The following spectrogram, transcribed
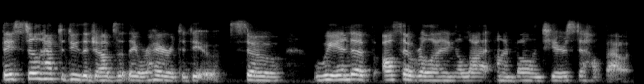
they still have to do the jobs that they were hired to do. So we end up also relying a lot on volunteers to help out,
